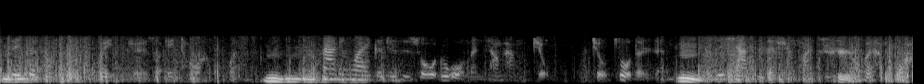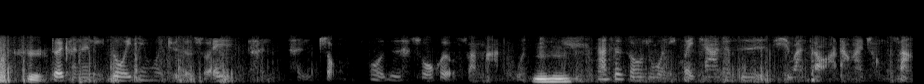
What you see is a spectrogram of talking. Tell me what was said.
嗯、所以这时候你就不会觉得说，哎、欸，头很昏。嗯嗯嗯。那另外一个就是说，如果我们常常久久坐的人，嗯，就是下肢的循环其实都会很不好。是。对，可能你坐一天会觉得说，哎、欸，很很肿，说会有酸麻的问题。那这时候如果你回家就是洗完澡啊，躺在床上，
